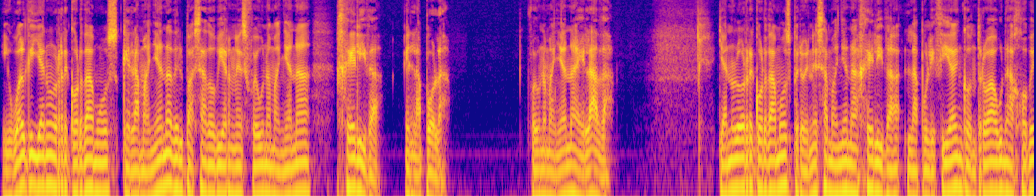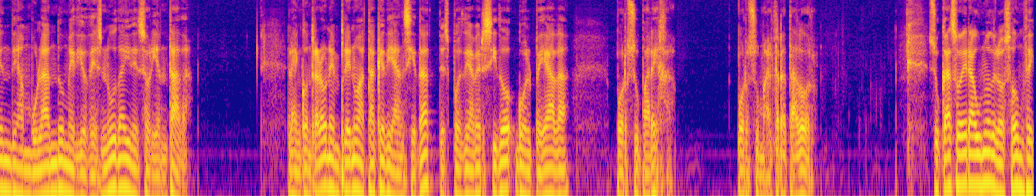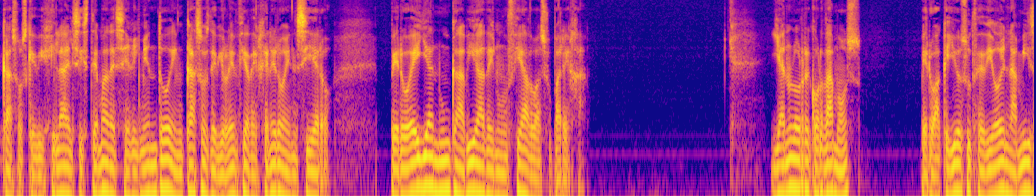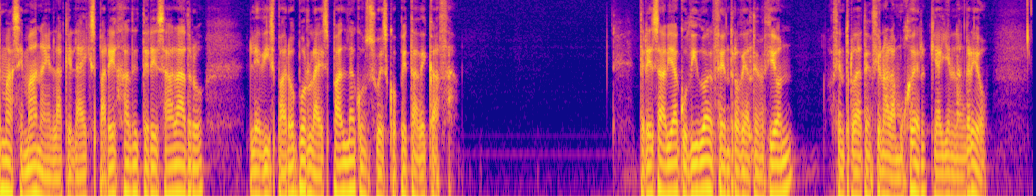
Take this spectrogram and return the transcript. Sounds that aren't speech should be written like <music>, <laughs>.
Igual que ya nos recordamos que la mañana del pasado viernes fue una mañana gélida en la Pola. Fue una mañana helada. Ya no lo recordamos, pero en esa mañana gélida la policía encontró a una joven deambulando medio desnuda y desorientada. La encontraron en pleno ataque de ansiedad después de haber sido golpeada por su pareja, por su maltratador. Su caso era uno de los 11 casos que vigila el sistema de seguimiento en casos de violencia de género en Siero, pero ella nunca había denunciado a su pareja. Ya no lo recordamos, pero aquello sucedió en la misma semana en la que la expareja de Teresa Aladro le disparó por la espalda con su escopeta de caza. Teresa había acudido al centro de atención, al centro de atención a la mujer que hay en Langreo.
